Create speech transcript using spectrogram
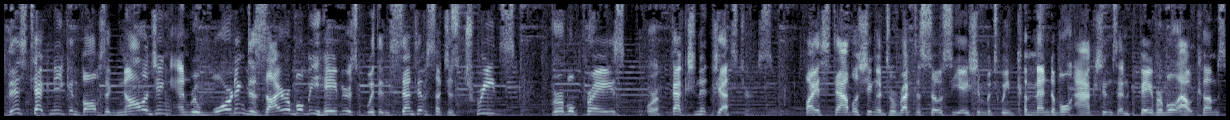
This technique involves acknowledging and rewarding desirable behaviors with incentives such as treats, verbal praise, or affectionate gestures. By establishing a direct association between commendable actions and favorable outcomes,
